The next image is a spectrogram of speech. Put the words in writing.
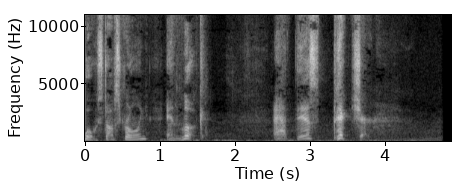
whoa, stop scrolling and look at this picture.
